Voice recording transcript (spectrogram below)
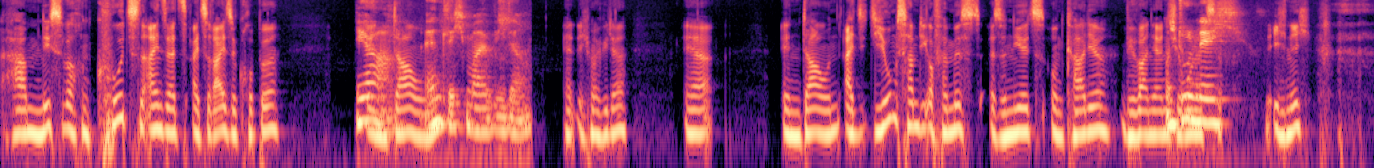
haben nächste Woche einen kurzen Einsatz als Reisegruppe. Ja, in Down. endlich mal wieder. Endlich mal wieder. Ja, in Down. Also die Jungs haben die auch vermisst, also Nils und Kadir. Wir waren ja in Und du nicht. Ich nicht.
